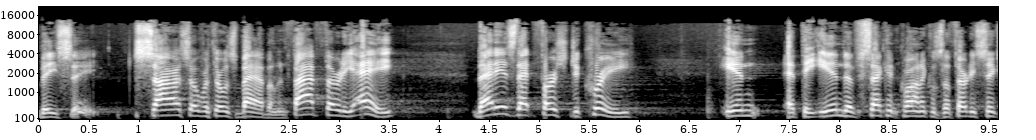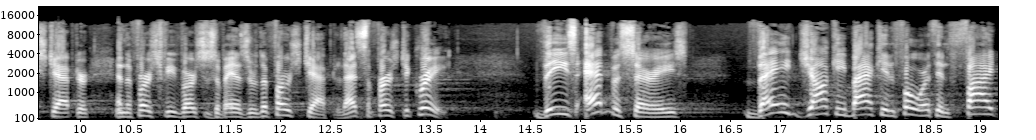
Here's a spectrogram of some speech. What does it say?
BC. Cyrus overthrows Babylon. 538, that is that first decree in at the end of Second Chronicles, the 36th chapter, and the first few verses of Ezra, the first chapter. That's the first decree. These adversaries, they jockey back and forth and fight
